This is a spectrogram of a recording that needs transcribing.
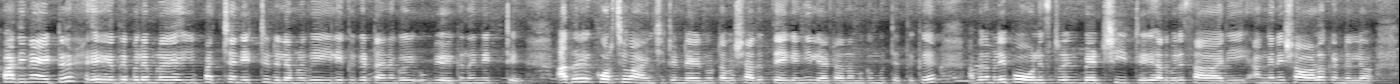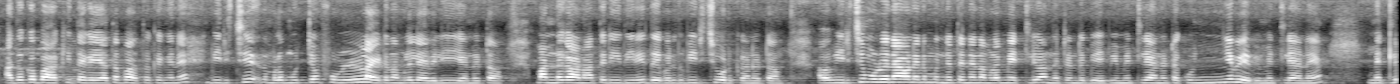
അപ്പോൾ അതിനായിട്ട് ഇതേപോലെ നമ്മൾ ഈ പച്ച നെറ്റ് ഉണ്ടല്ലോ നമ്മൾ വെയിലൊക്കെ കിട്ടാനൊക്കെ ഉപയോഗിക്കുന്ന നെറ്റ് അത് കുറച്ച് വാങ്ങിച്ചിട്ടുണ്ടായിരുന്നു കേട്ടോ. പക്ഷെ അത് തികഞ്ഞില്ല കേട്ടോ നമുക്ക് മുറ്റത്തേക്ക്. അപ്പോൾ നമ്മൾ ഈ പോളിസ്റ്ററിൻ ബെഡ്ഷീറ്റ് അതുപോലെ സാരി അങ്ങനെ ഷാളൊക്കെ ഉണ്ടല്ലോ. അതൊക്കെ ബാക്കി തികയാത്ത ഭാഗത്തൊക്കെ ഇങ്ങനെ വിരിച്ച് നമ്മൾ മുറ്റം ഫുള്ളായിട്ട് നമ്മൾ ലെവൽ ചെയ്യണം കേട്ടോ മണ്ണ് കാണാത്ത രീതിയിൽ ഇതേപോലെ ഇത് വിരിച്ച് കൊടുക്കുകയാണ് കേട്ടോ അപ്പോൾ വിരിച്ച് മുഴുവനാവണതിന് മുന്നേ തന്നെ നമ്മളെ മെറ്റിൽ വന്നിട്ടുണ്ട്. ബേബി മെറ്റിലാണ് കേട്ടോ കുഞ്ഞ് ബേബി മെറ്റിലാണ് മെറ്റിൽ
